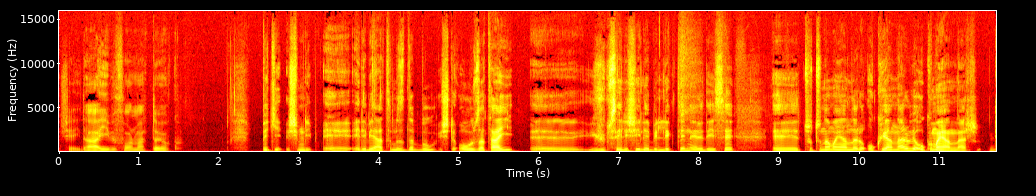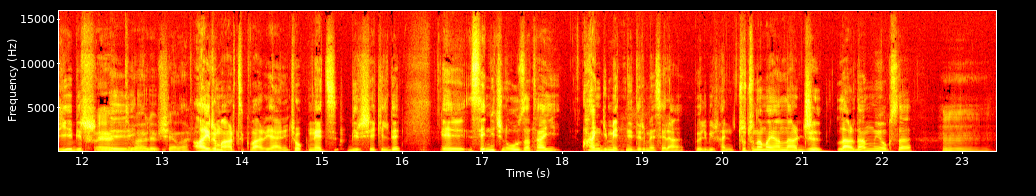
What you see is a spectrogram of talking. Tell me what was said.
şey daha iyi bir formatta yok. Peki şimdi e, edebiyatımızda bu işte Oğuz Atay e, yükselişiyle birlikte neredeyse e, tutunamayanları okuyanlar ve okumayanlar diye bir evet, e, değil mi? öyle bir şey var. Ayrım artık var yani çok net bir şekilde. E, senin için Oğuz Atay hangi metnidir mesela? Böyle bir hani tutunamayanlarcılardan mı yoksa? Hmm.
